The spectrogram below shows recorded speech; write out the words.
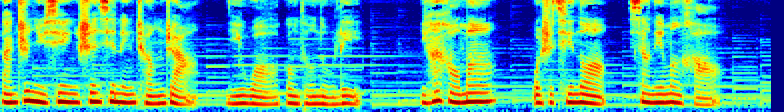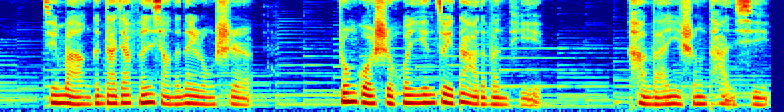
感知女性身心灵成长，你我共同努力。你还好吗？我是七诺，向您问好。今晚跟大家分享的内容是：中国式婚姻最大的问题。看完一声叹息。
